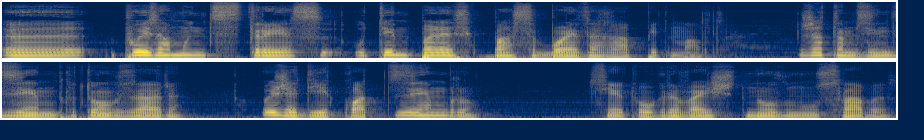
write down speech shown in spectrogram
ah, depois há muito stress, o tempo parece que passa boeda rápido, malta. Já estamos em dezembro, estão a gozar? Hoje é dia 4 de dezembro. Sim, eu estou a gravar isto de novo num sábado.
